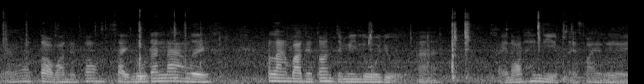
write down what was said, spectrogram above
แล้วก็ต่อบาร์นิวตันใส่รูด้านล่างเลยข้างล่างบาร์นิวตันจะมีรูอยู่อ่าใส่น็อตให้หนีบใส่ไฟเลย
